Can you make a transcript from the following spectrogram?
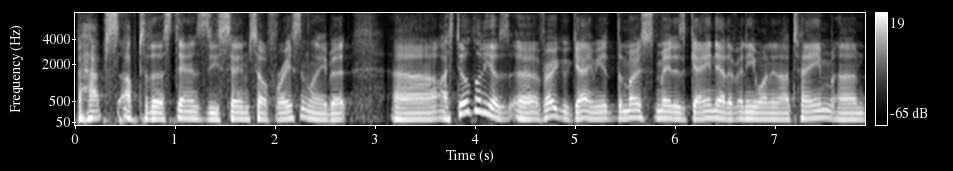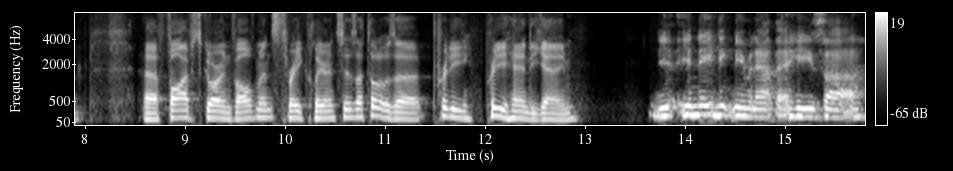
perhaps up to the standards he set himself recently. But uh, I still thought he was a very good game. He had the most meters gained out of anyone in our team. Um, uh, five score involvements, three clearances. I thought it was a pretty pretty handy game you, you, need Nick Newman out there. He's uh,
